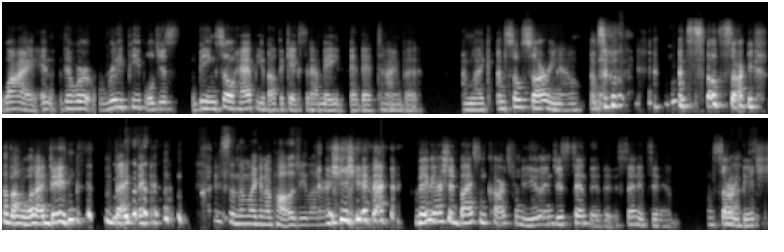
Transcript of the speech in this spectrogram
why? And there were really people just being so happy about the cakes that I made at that time, but I'm like, I'm so sorry now. I'm so I'm so sorry about what I did back then. You send them like an apology letter. yeah. Maybe I should buy some cards from you and just send it send it to them. I'm sorry, Yes. bitch.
